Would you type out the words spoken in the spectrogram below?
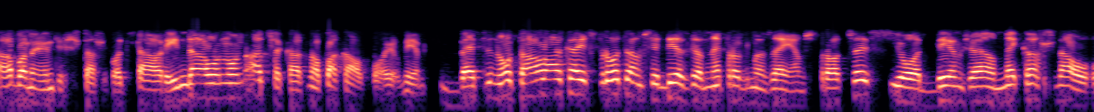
abonenti tas pat stāv rindā un, un atsakās no pakalpojumiem. Bet, nu, tālākais, protams, ir diezgan neprognozējams process, jo, diemžēl, nekas nav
